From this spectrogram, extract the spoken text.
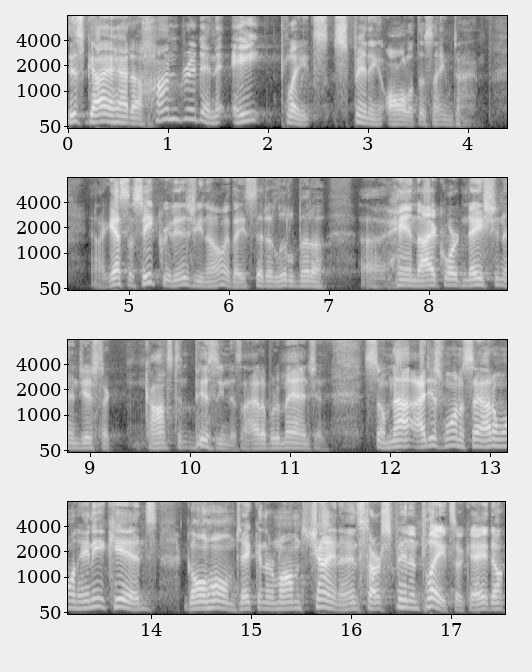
This guy had 108 plates spinning all at the same time. And I guess the secret is, you know, they said a little bit of uh, hand eye coordination and just a constant busyness, I would imagine. So now I just want to say I don't want any kids going home taking their mom's china and start spinning plates, okay? Don't,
